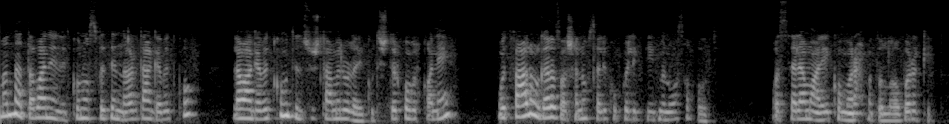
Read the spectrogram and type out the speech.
أتمنى طبعا إن تكون وصفتي النهارده عجبتكم. لو عجبتكم متنسوش تعملوا لايك وتشتركوا بالقناة وتفعلوا الجرس عشان يوصلكوا كل جديد من وصفاتي. والسلام عليكم ورحمة الله وبركاته.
